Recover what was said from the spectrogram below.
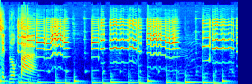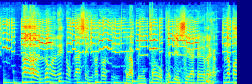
สิทธิ์หลวงตาเออรุ่งเรืองเล็กหนุ่มราศีขอโทษทีครับหรือเจ้าเพชรเอเชียเดิมเลยครับละเมอ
